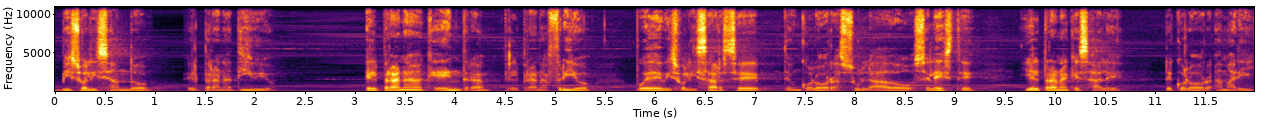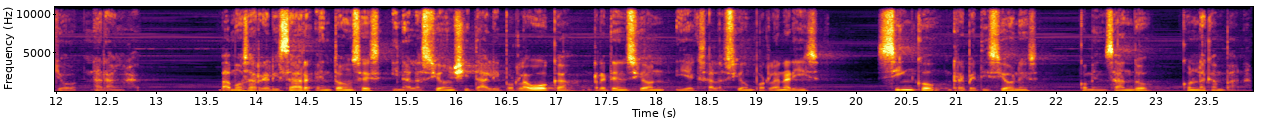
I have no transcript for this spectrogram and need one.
visualizando el prana tibio. El prana que entra, el prana frío, puede visualizarse de un color azulado o celeste y el prana que sale de color amarillo naranja. Vamos a realizar entonces inhalación Shitali por la boca, retención y exhalación por la nariz, cinco repeticiones comenzando con la campana.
